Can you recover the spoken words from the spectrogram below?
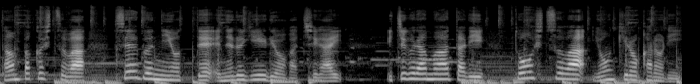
タンパク質は成分によってエネルギー量が違い 1g あたり糖質は 4kcal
